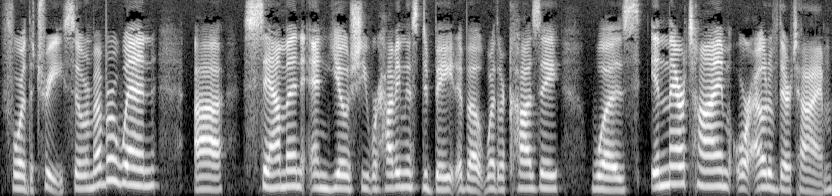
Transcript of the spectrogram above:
for the tree. So remember when uh, Samon and Yoshi were having this debate about whether Kaze was in their time or out of their time,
